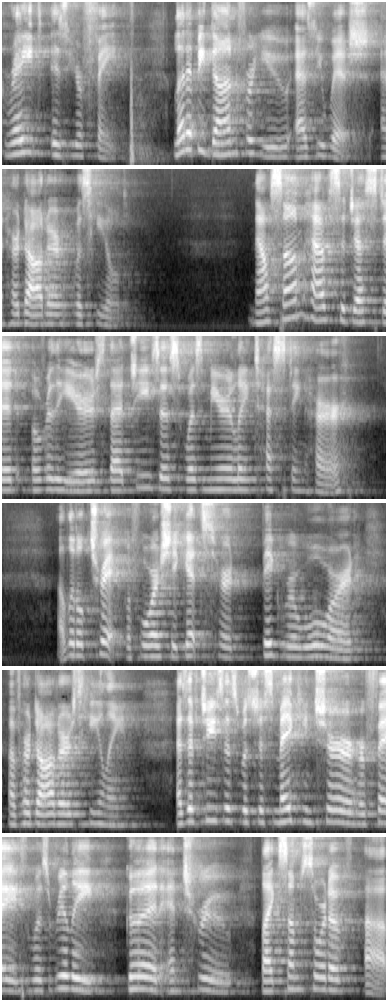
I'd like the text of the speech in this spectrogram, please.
great is your faith. Let it be done for you as you wish. And her daughter was healed. Now, some have suggested over the years that Jesus was merely testing her. A little trick before she gets her big reward of her daughter's healing as if Jesus was just making sure her faith was really good and true, like some sort of uh,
